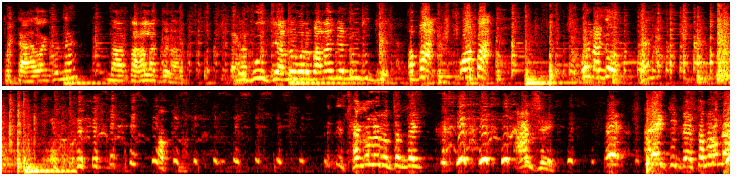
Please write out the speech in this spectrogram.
তোর টাহা লাগবে না? না তাহা লাগবে না। আমি বুঝছি আমি আমার বানাইবেন মুই বুঝছি। আব্বা ও আব্বা ও না গো ছাগলের উত্তর দেই আছে এ- এই তুই ব্যস্ত পাও না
